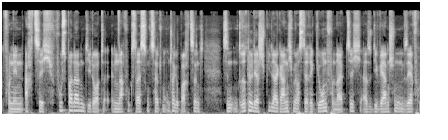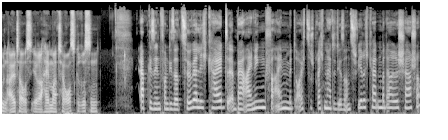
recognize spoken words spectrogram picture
von den 80 Fußballern, die dort im Nachwuchsleistungszentrum untergebracht sind, sind ein Drittel der Spieler gar nicht mehr aus der Region von Leipzig. Also die werden schon im sehr frühen Alter aus ihrer Heimat herausgerissen. Abgesehen von dieser Zögerlichkeit, äh, bei einigen Vereinen mit euch zu sprechen, hattet ihr sonst Schwierigkeiten bei der Recherche?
